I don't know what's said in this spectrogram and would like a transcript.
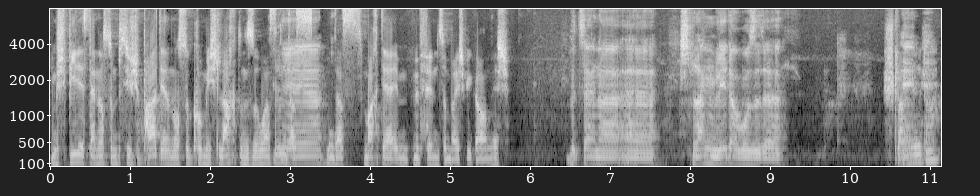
im Spiel ist er noch so ein Psychopath, der noch so komisch lacht und sowas. Ja, und das, ja. das macht er im, im, Film zum Beispiel gar nicht. Mit seiner äh, Schlangenlederhose der. Schlangenleder?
